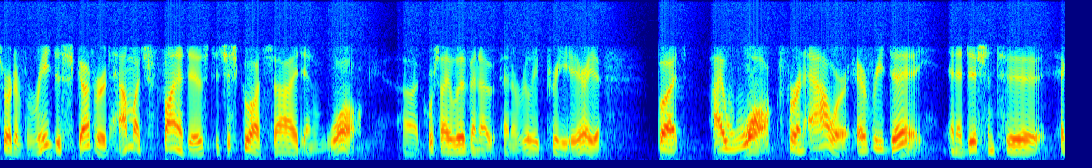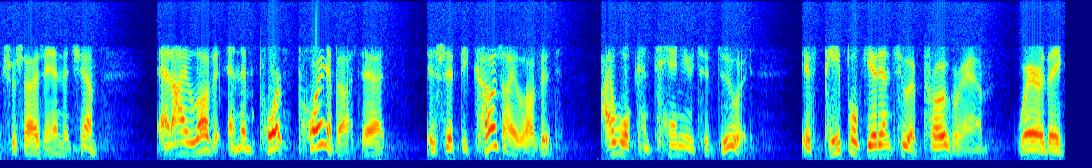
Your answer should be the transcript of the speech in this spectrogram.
sort of rediscovered how much fun it is to just go outside and walk. Uh, of course, I live in a, in a really pretty area, but I walk for an hour every day in addition to exercising in the gym. And I love it. And the important point about that is that because I love it, I will continue to do it. If people get into a program where they,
